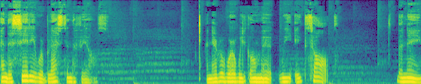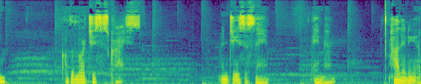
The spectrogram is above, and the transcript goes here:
in the city, we're blessed in the fields. And everywhere we go, we exalt the name of the Lord Jesus Christ. In Jesus' name, amen. Hallelujah.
